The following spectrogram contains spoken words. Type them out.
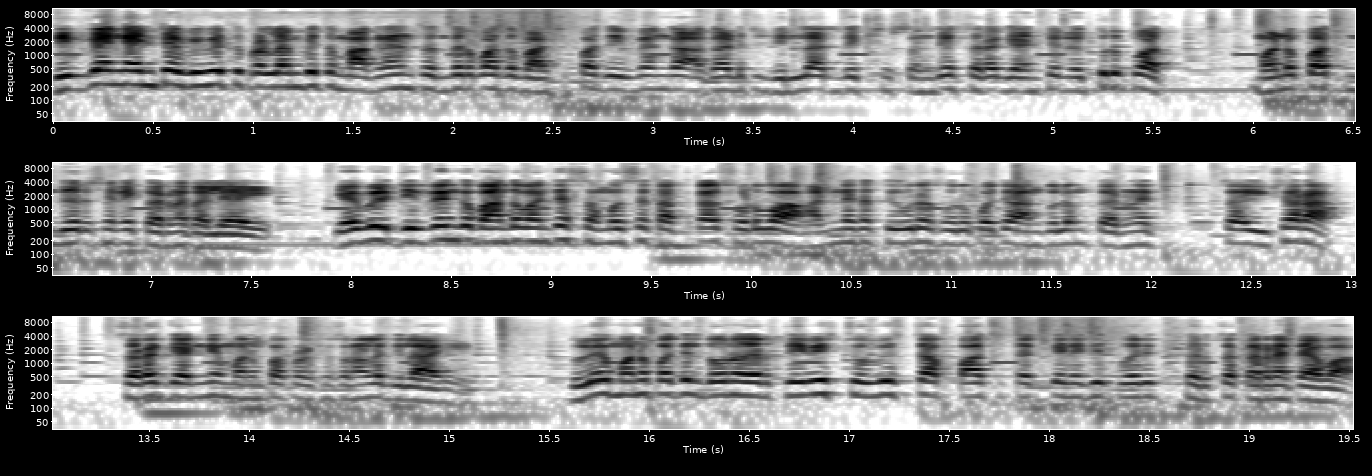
दिव्यांगांच्या विविध प्रलंबित मागण्यांसंदर्भात भाजपा दिव्यांग आघाडीचे जिल्हाध्यक्ष संजय सरग यांच्या नेतृत्वात मनपात निदर्शने करण्यात आली आहे. यावेळी दिव्यांग बांधवांच्या समस्या तात्काळ सोडवा अन्यथा तीव्र स्वरूपाचे आंदोलन करण्याचा इशारा सरग यांनी मनपा प्रशासनाला दिला आहे. धुळे मनपातील दोन हजार तेवीस चोवीसचा पाच टक्के निधी त्वरित खर्च करण्यात यावा.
